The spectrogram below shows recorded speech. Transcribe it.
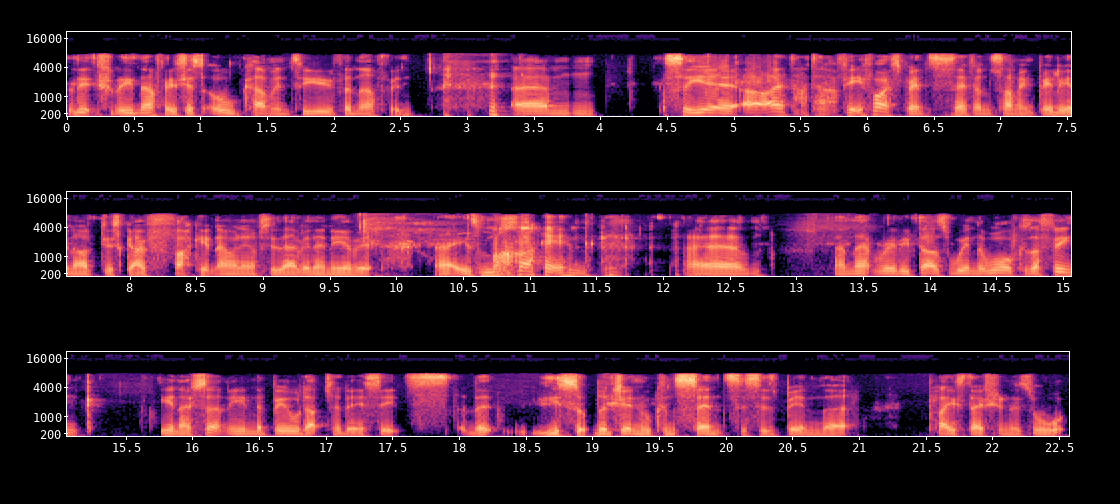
Literally nothing. It's just all coming to you for nothing. um, so yeah, I, I don't know. If I spent seven something billion, I'd just go fuck it. No one else is having any of it. That is mine. um, and that really does win the war because I think. You know, certainly in the build up to this, it's that you sort the general consensus has been that PlayStation has all,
